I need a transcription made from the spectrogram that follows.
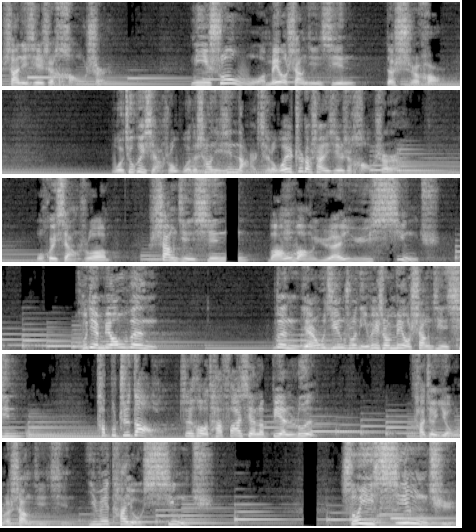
上进心是好事儿。你说我没有上进心的时候，我就会想说我的上进心哪儿去了？我也知道上进心是好事儿啊，我会想说上进心往往源于兴趣。胡建彪问问颜如晶说：“你为什么没有上进心？”他不知道。最后他发现了辩论，他就有了上进心，因为他有兴趣。所以兴趣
